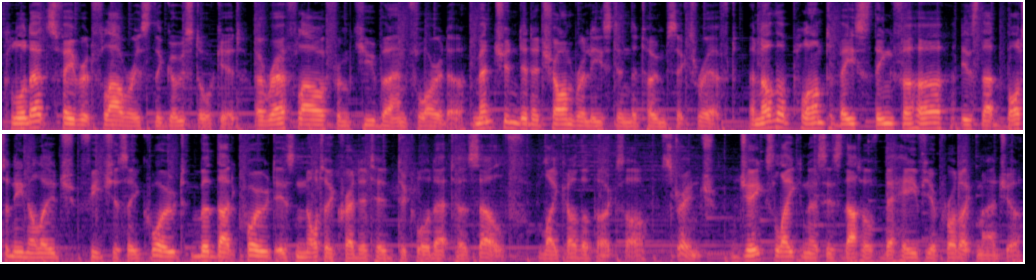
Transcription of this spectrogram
Claudette's favourite flower is the Ghost Orchid, a rare flower from Cuba and Florida, mentioned in a charm released in the Tome 6 Rift. Another plant-based thing for her is that Botany Knowledge features a quote, but that quote is not accredited to Claudette herself, like other perks are. Strange. Jake's likeness is that of Behavior Product Manager,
